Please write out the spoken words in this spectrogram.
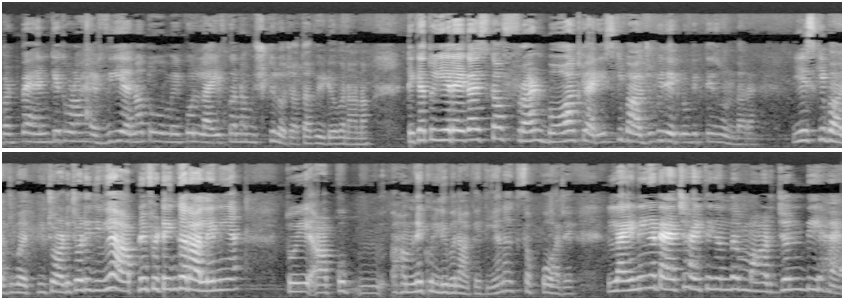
बट पहन के थोड़ा हैवी है ना तो मेरे को लाइव करना मुश्किल हो जाता वीडियो बनाना। ठीक है तो ये रहेगा इसका फ्रंट बहुत प्यारी, इसकी बाजू भी देख लो कितनी सुंदर है। ये इसकी बाजू है, इतनी चौड़ी चौड़ी दी हुई है, आपने फिटिंग करा लेनी है तो ये आपको हमने खुली बना के दी है ना, सबको आ जाए। लाइनिंग अटैच आई थिंक अंदर मार्जिन भी है।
